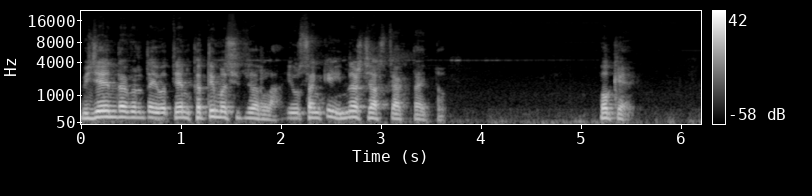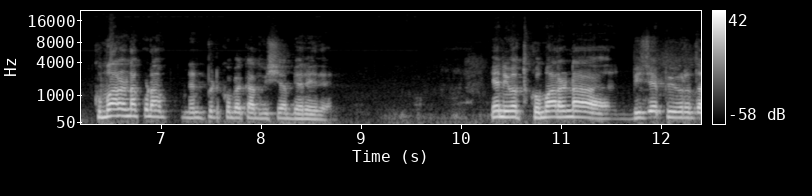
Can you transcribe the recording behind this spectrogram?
ವಿಜಯೇಂದ್ರ ವಿರುದ್ಧ ಇವತ್ತೇನು ಕತ್ತಿ ಮಸಿತಿದಾರಲ್ಲ, ಇವ್ರ ಸಂಖ್ಯೆ ಇನ್ನಷ್ಟು ಜಾಸ್ತಿ ಆಗ್ತಾ ಇತ್ತು. ಓಕೆ. ಕುಮಾರಣ್ಣ ಕೂಡ ನೆನ್ಪಿಟ್ಕೋಬೇಕಾದ ವಿಷಯ ಬೇರೆ ಇದೆ. ಏನು ಇವತ್ತು ಕುಮಾರಣ್ಣ ಬಿ ಜೆ ಪಿ ವಿರುದ್ಧ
